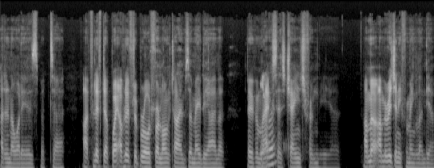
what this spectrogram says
I don't know what it is, but I've lived up. I've lived abroad for a long time, so maybe I'm a maybe my accent's changed from the. I'm a, I'm originally from England, yeah.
